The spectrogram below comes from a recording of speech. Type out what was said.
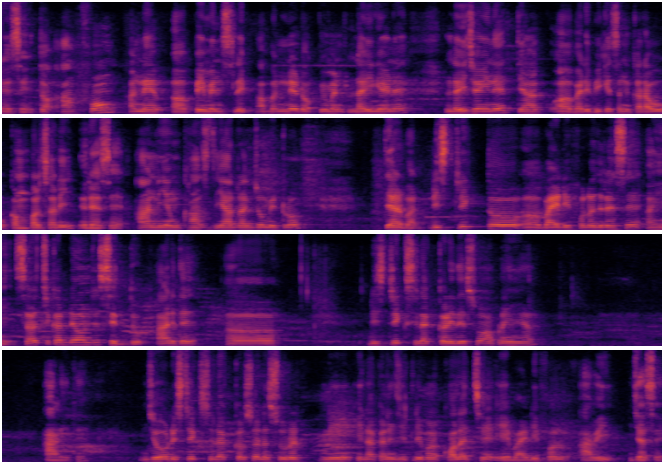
રહેશે. તો આ ફોર્મ અને પેમેન્ટ સ્લિપ આ બંને ડોક્યુમેન્ટ લઈ ગઈને લઈ જઈને ત્યાં વેરિફિકેશન કરાવવું કમ્પલસરી રહેશે. આ નિયમ ખાસ યાદ રાખજો મિત્રો. ત્યારબાદ ડિસ્ટ્રિક્ટ તો બાય ડિફોલ્ટ જ રહેશે. અહીં સર્ચ કરી દેવાનું છે સીધું. આ રીતે ડિસ્ટ્રિક્ટ સિલેક્ટ કરી દઈશું આપણે અહીંયા. આ રીતે. જેવું ડિસ્ટ્રિક્ટ સિલેક્ટ કરશો એટલે સુરતની ઇલાકાની જેટલી પણ કોલેજ છે એ બાય ડિફોલ્ટ આવી જશે.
